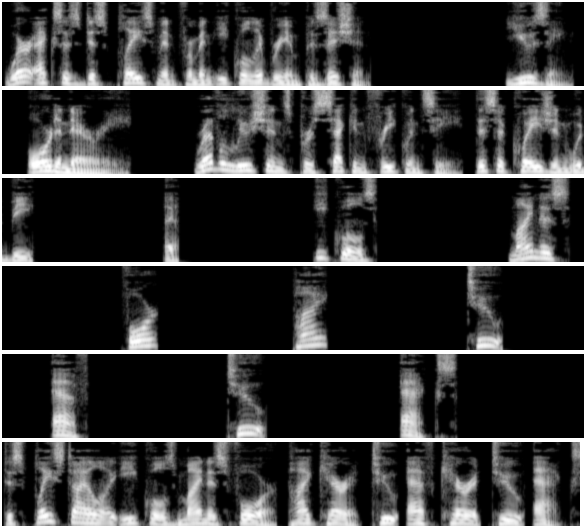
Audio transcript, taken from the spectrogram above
where x is displacement from an equilibrium position. Using ordinary revolutions per second frequency this equation would be a equals minus 4 pi 2 f 2 x display style a equals minus 4 pi caret 2 f caret 2 x.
